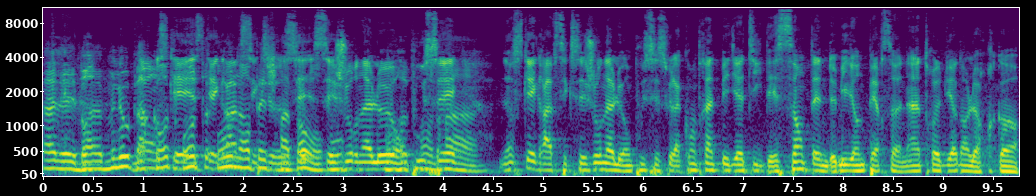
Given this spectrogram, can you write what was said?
Allez, bon, nous, par non, contre, ce qui est, on n'empêchera pas. Ces journaleux on ont poussé. Non, ce qui est grave, c'est que ces journaleux ont poussé sous la contrainte médiatique des centaines de millions de personnes à introduire dans leur corps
